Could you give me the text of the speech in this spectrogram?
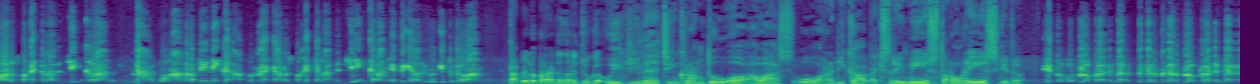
denger oh harus pakai celana cingkrang. Nah gue gak ngerti nih kenapa mereka harus pakai celana cingkrang ya pikiran gue gitu doang. Tapi lo pernah denger juga, wih gila cingkrang tuh, oh awas, wah radikal, ekstremis, teroris gitu. Itu gue belum pernah denger, bener-bener belum pernah denger.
